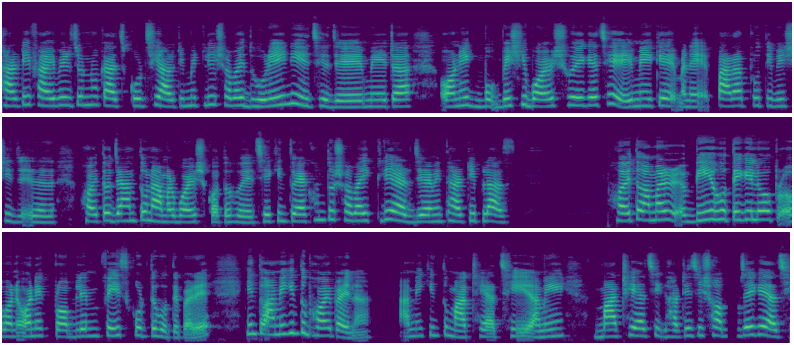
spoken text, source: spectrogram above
থার্টি ফাইভের জন্য কাজ করছি আলটিমেটলি সবাই ধরেই নিয়েছে যে মেয়েটা অনেক বেশি বয়স হয়ে গেছে, এই মেয়েকে মানে পাড়া প্রতিবেশী হয়তো জানতো না আমার বয়স কত হয়েছে, কিন্তু এখন তো সবাই ক্লিয়ার যে আমি থার্টি প্লাস হয়তো আমার বিয়ে হতে গেলেও মানে অনেক প্রবলেম ফেস করতে হতে পারে। কিন্তু আমি কিন্তু ভয় পাই না। আমি কিন্তু মাঠে আছি, আমি মাঠে আছি, ঘাটে আছি, সব জায়গায় আছি,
